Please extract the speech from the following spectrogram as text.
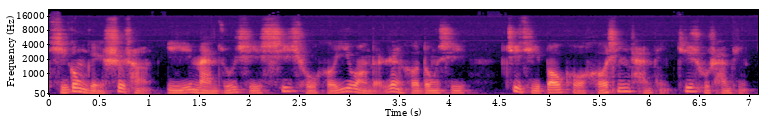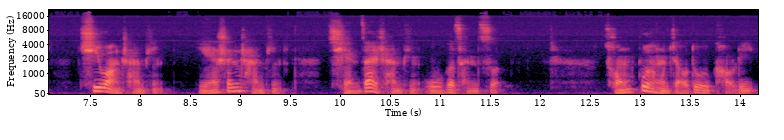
提供给市场以满足其需求和欲望的任何东西，具体包括核心产品、基础产品。期望产品、延伸产品、潜在产品五个层次。从不同角度考虑，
